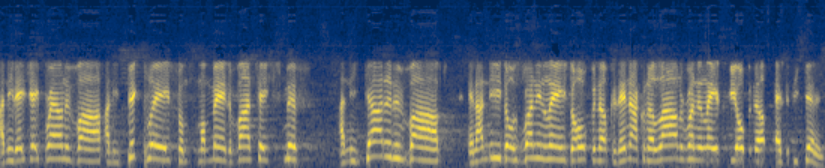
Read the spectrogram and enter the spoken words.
I need A.J. Brown involved. I need big plays from my man DeVonta Smith. I need Goedert involved, and I need those running lanes to open up because they're not going to allow the running lanes to be opened up at the beginning.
